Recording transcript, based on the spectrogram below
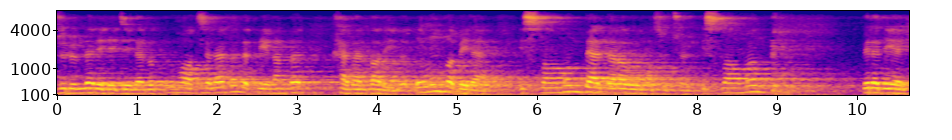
zülümlər edəcəklər və bu hadisələrdən də Peyğəmbər xəbərdar idi. Onunla belə İslamın bərqərar olması üçün, İslamın belə deyək,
